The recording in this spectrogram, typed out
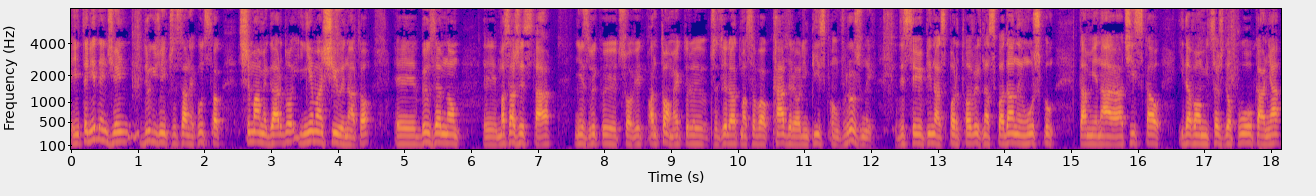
I ten jeden dzień, drugi dzień przystanek Woodstock, trzymamy gardło i nie ma siły na to. Yy, Był ze mną yy, masażysta, niezwykły człowiek, pan Tomek, który przez wiele lat masował kadrę olimpijską w różnych dyscyplinach sportowych, na składanym łóżku, tam mnie naciskał i dawał mi coś do półkania,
